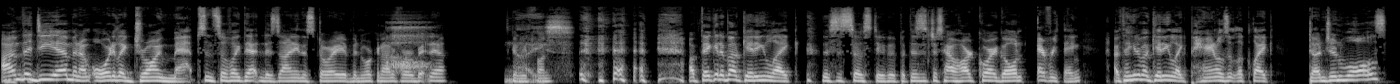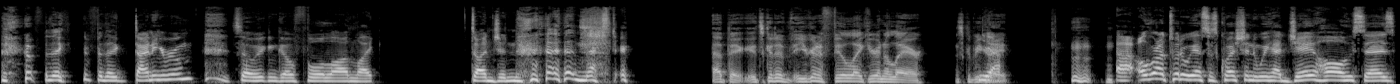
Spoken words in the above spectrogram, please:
I'm the DM, and I'm already like drawing maps and stuff like that and designing the story. I've been working on it for a bit now. It's gonna be fun. nice. I'm thinking about getting like this is so stupid, but this is just how hardcore I go on everything. I'm thinking about getting like panels that look like dungeon walls for the for the dining room, so we can go full on like dungeon master. Epic. It's gonna. You're gonna feel like you're in a lair. It's gonna be Yeah. great. Uh, over on Twitter, we asked this question. We had Jay Hall who says,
